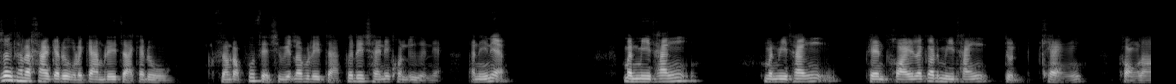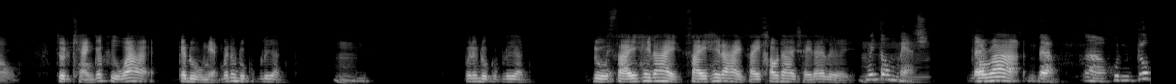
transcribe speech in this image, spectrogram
เรื่องธนาคารกระดูกหรือการบริจาคกระดูกสำหรับผู้เสียชีวิตแล้วบริจาคเพื่อได้ใช้ในคนอื่นเนี่ย อันนี้เนี่ย มันมีทั้งมันมีทั้ง pain point แล้วก็มีทั้งจุดแข็งของเรา จุดแข็งก็คือว่ากระดูกเนี่ยไม่ต้องดูกรุ๊ปเลือดอืมไม่ต้องดูกรุ๊ปเลือด ดูไซส์ให้ได้ไซส์ให้ได้ไซส์เข้าได้ใช้ได้เลย ไม่ต้อง match เพราะว่าแบบอ่าคุณกรุ๊ปนี้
